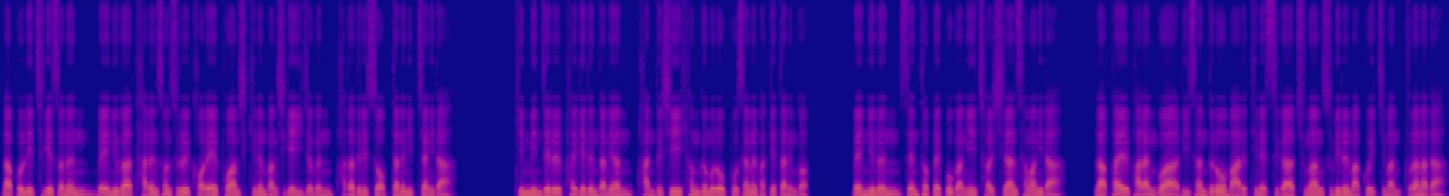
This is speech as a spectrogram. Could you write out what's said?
나폴리 측에서는 메뉴가 다른 선수를 거래에 포함시키는 방식의 이적은 받아들일 수 없다는 입장이다. 김민재를 팔게 된다면 반드시 현금으로 보상을 받겠다는 것. 맨유는 센터백 보강이 절실한 상황이다. 라파엘 바란과 리산드로 마르티네스가 중앙 수비를 맡고 있지만 불안하다.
